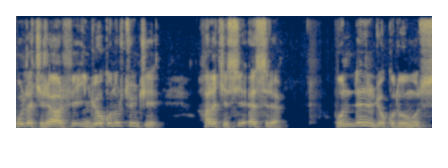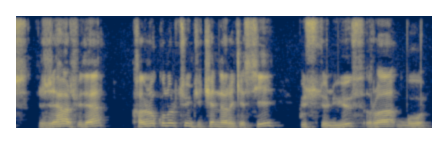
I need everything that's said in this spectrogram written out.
buradaki R harfi ince okunur çünkü harekesi esre. Bundan önce okuduğumuz R harfi de kalın okunur çünkü kendi harekesi üstün yüz ra gu.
